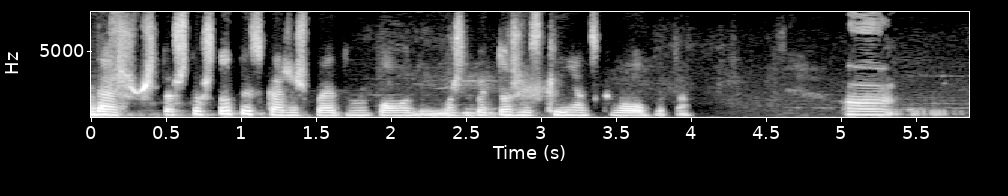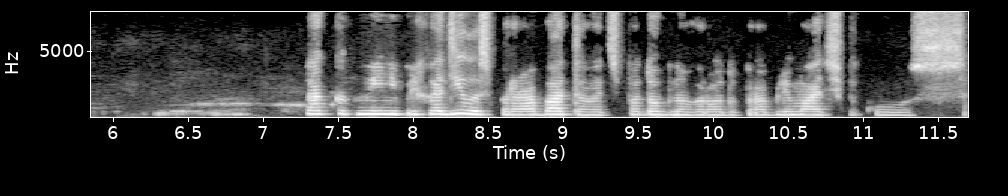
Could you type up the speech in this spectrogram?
Даш, что, что, что ты скажешь по этому поводу? Может быть, тоже из клиентского опыта? А, так как мне не приходилось прорабатывать подобного рода проблематику с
